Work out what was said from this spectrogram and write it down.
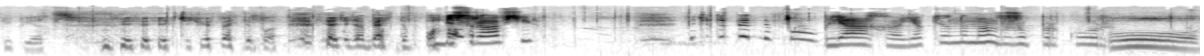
Пипец. Я чуть опять не по... Я чуть опять не впал. Обісрався. Я чуть опять не впал. Бляха, як я ненавижу паркур. О.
